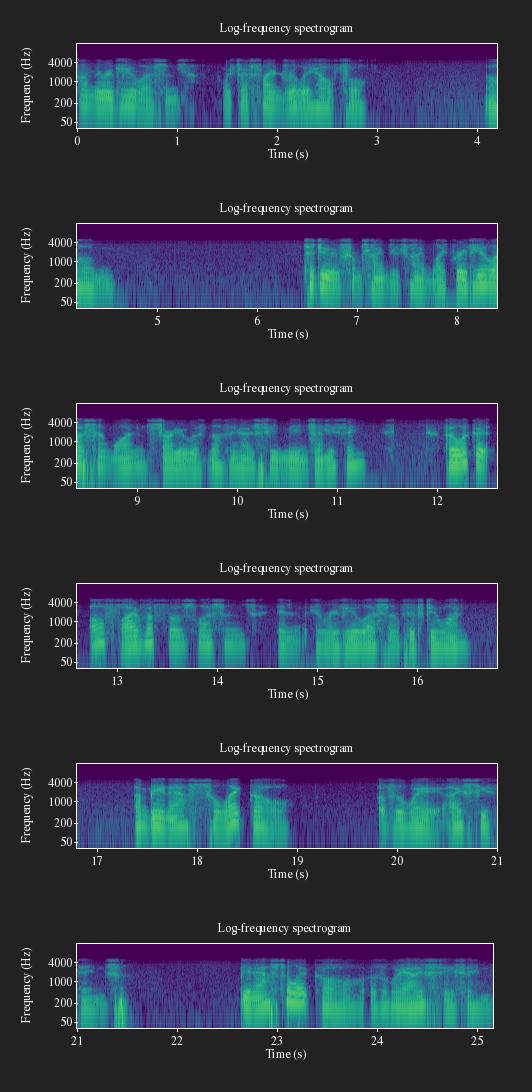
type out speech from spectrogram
on the review lessons which I find really helpful um, to do from time to time. Like review lesson one started with Nothing I See Means Anything. If I look at all five of those lessons in, in review lesson 51, I'm being asked to let go of the way I see things. Being asked to let go of the way I see things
